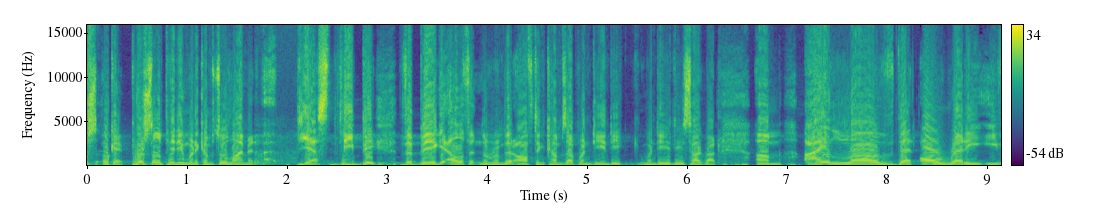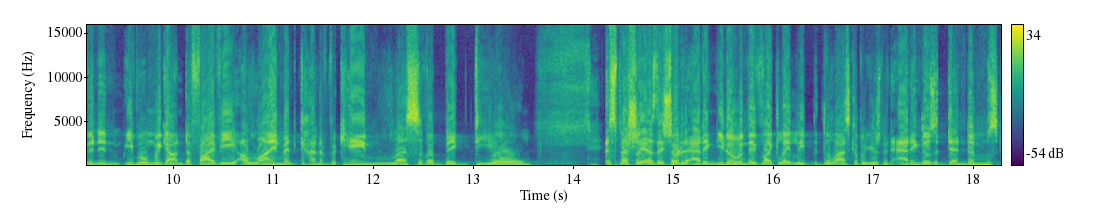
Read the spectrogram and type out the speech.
Pers- okay. Personal opinion when it comes to alignment. Uh, yes, the big the big elephant in the room that often comes up when D and D when D and D is talked about. Um, I love that already. Even in even when we got into five E, alignment kind of became less of a big deal. Especially as they started adding, you know, when they've like lately, the last couple years, been adding those addendums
